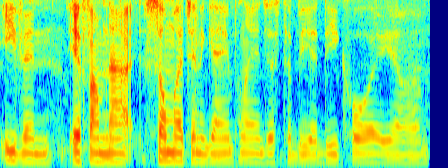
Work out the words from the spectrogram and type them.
even if I'm not so much in the game plan, just to be a decoy, um,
